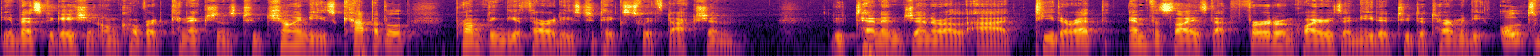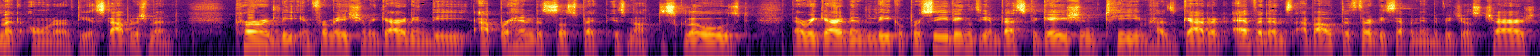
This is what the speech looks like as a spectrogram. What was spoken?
The investigation uncovered connections to Chinese capital, prompting the authorities to take swift action. Lieutenant General uh, Tidaret emphasized that further inquiries are needed to determine the ultimate owner of the establishment. Currently, information regarding the apprehended suspect is not disclosed. Now, regarding the legal proceedings, the investigation team has gathered evidence about the 37 individuals charged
